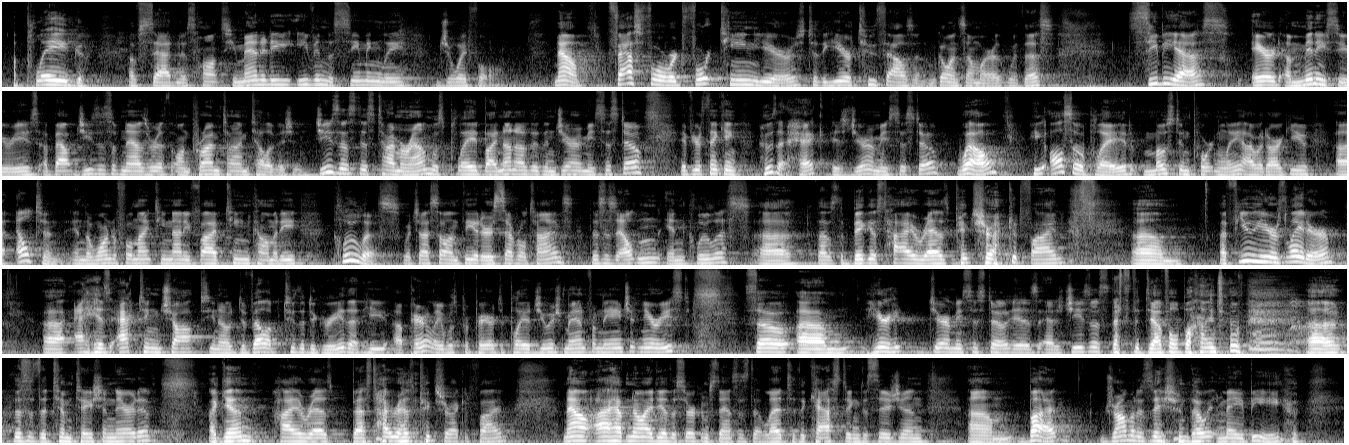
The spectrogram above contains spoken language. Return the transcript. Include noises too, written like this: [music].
A plague of sadness haunts humanity, even the seemingly joyful. Now, fast forward 14 years to the year 2000. I'm going somewhere with this. CBS aired a mini series about Jesus of Nazareth on primetime television. Jesus, this time around, was played by none other than Jeremy Sisto. If you're thinking, who the heck is Jeremy Sisto? Well, he also played, most importantly, I would argue, uh, Elton in the wonderful 1995 teen comedy Clueless, which I saw in theaters several times. This is Elton in Clueless. Uh, that was the biggest high res [laughs] picture I could find. Um, a few years later, uh, his acting chops, you know, developed to the degree that he apparently was prepared to play a Jewish man from the ancient Near East. So um, here, Jeremy Sisto is as Jesus. [laughs] That's the devil [laughs] behind him. Uh, this is the temptation narrative. Again, high res, best high res picture I could find. Now, I have no idea the circumstances that led to the casting decision, um, but dramatization [laughs] though it may be,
